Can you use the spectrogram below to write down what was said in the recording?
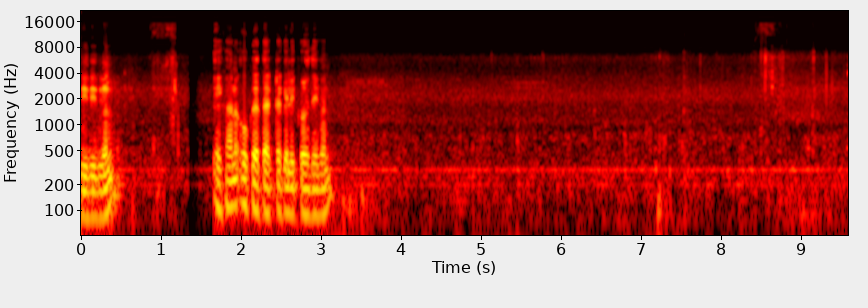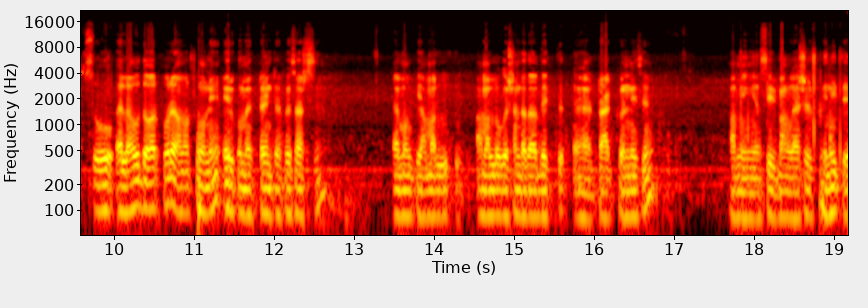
দিয়ে দিবেন। এখানে ওকেতে একটা ক্লিক করে দেবেন। সো অ্যালাউ দেওয়ার পরে আমার ফোনে এরকম একটা ইন্টারফেস আসছে। এমনকি আমার আমার লোকেশনটা তারা দেখতে ট্র্যাক করে নিয়েছে। আমি আছি বাংলাদেশের ফেনীতে।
